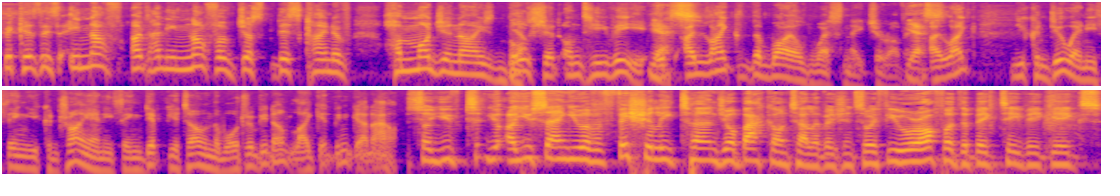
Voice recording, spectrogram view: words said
because there's enough. I've had enough of just this kind of homogenized bullshit on TV. It- Yes. I like the Wild West nature of it. Yes. I like you can do anything, you can try anything, dip your toe in the water. If you don't like it, then get out. so you've t- you, are you saying you have officially turned your back on television? So if you were offered the big TV gigs,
